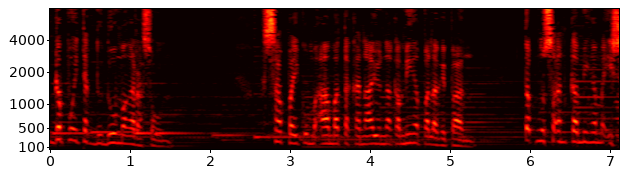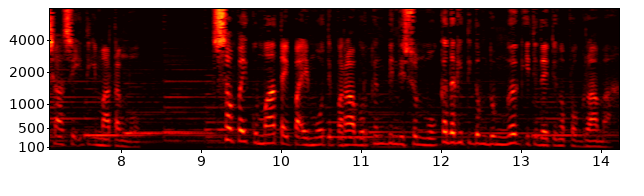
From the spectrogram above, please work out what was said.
Gapo itagduduma nga rason. Sapay kumaama ta kanayon na kami nga palagipan. Tapno saan kami nga maisasi iti imatang mo. Sapay kumatay pa imo ti parabor ken bindisyon mo kadagiti dumdumngeg iti daytoy nga programa.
